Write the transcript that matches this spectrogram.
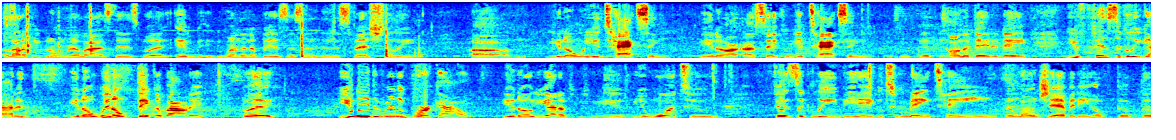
A lot of people don't realize this, but in running a business, and, especially, um, you know, when you're taxing, you know, I, I say it can get taxing on a day to day. You physically got to, you know, we don't think about it, but you need to really work out. You know, you gotta, you you want to physically be able to maintain the longevity of the, the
